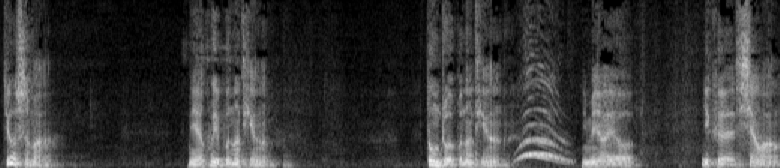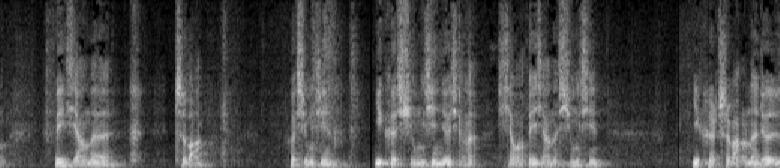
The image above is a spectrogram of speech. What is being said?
就是嘛，年会不能停，动作不能停，你们要有一颗向往飞翔的翅膀和雄心，一颗雄心就行了，向往飞翔的雄心，一颗翅膀那就。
